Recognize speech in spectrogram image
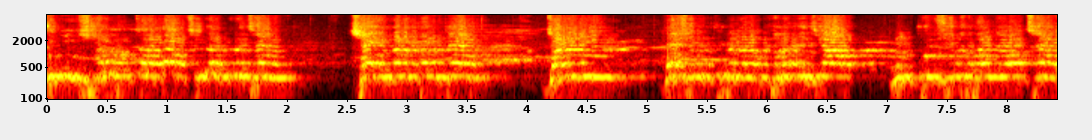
যিনি সর্বোচ্চ আদাব স্বীকার করেছেন, সেই গণতন্ত্রের জননী দেশের নেতৃবৃন্দ খালেদা জিয়া মৃত্যু শতবর্ণ হচ্ছেন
